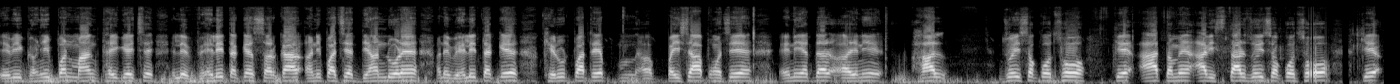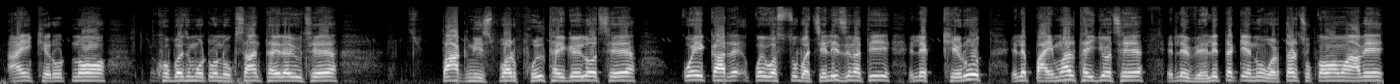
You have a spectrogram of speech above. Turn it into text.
એવી ઘણી પણ માંગ થઈ ગઈ છે. એટલે વહેલી તકે સરકાર આની પાસે ધ્યાન દોડે અને વહેલી તકે ખેડૂત પાસે પૈસા પહોંચે. એની અંદર એની હાલ જોઈ શકો છો કે આ તમે આ વિસ્તાર જોઈ શકો છો કે અહીં ખેડૂતનો ખૂબ જ મોટું નુકસાન થઈ રહ્યું છે. પાક નિષ્ફળ ફૂલ થઈ ગયેલો છે. કોઈ કાર્ય, કોઈ વસ્તુ બચેલી જ નથી. એટલે ખેડૂત, એટલે પાયમાલ થઈ ગયો છે. એટલે વહેલી તકે એનું વળતર ચૂકવવામાં આવે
